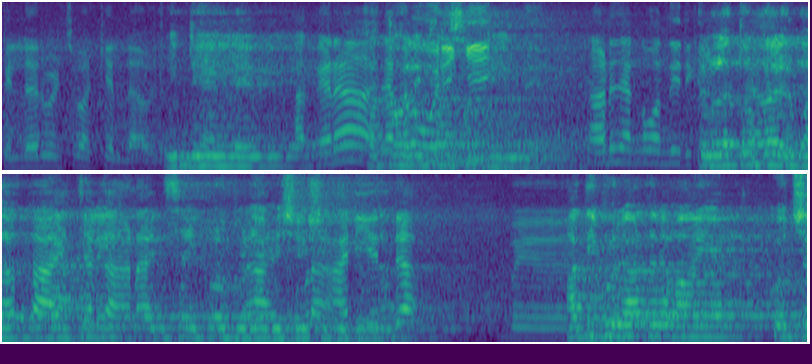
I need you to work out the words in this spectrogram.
പിള്ളേർ ഒഴിച്ച് ബാക്കി എല്ലാവരും. അങ്ങനെ ഞങ്ങൾ ഒരുങ്ങി ആണ് ഞങ്ങൾ വന്നിരിക്കുന്നത്. വെള്ളത്തൊട്ടിൽ ഏതായാലും ആ കാഴ്ച കാണാൻ വിശേഷിപ്പിക്കുന്ന അനിയന്റെ അതിപുരാതനമായ കൊച്ചി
